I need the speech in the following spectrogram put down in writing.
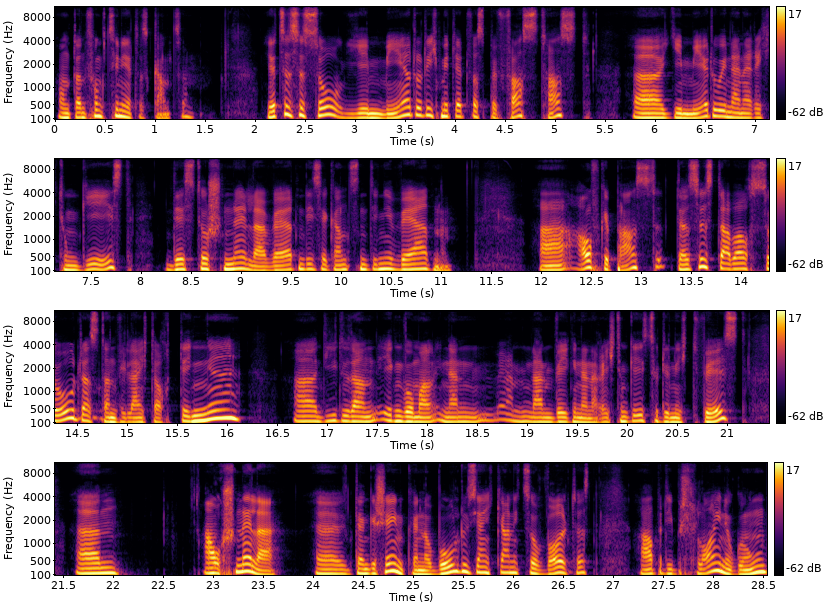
und dann funktioniert das Ganze. Jetzt ist es so, je mehr du dich mit etwas befasst hast, äh, je mehr du in eine Richtung gehst, desto schneller werden diese ganzen Dinge werden. Äh, aufgepasst, das ist aber auch so, dass dann vielleicht auch Dinge, äh, die du dann irgendwo mal in einem, in einem Weg in eine Richtung gehst, die du nicht willst, ähm, auch schneller äh, dann geschehen können, obwohl du sie eigentlich gar nicht so wolltest. Aber die Beschleunigung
